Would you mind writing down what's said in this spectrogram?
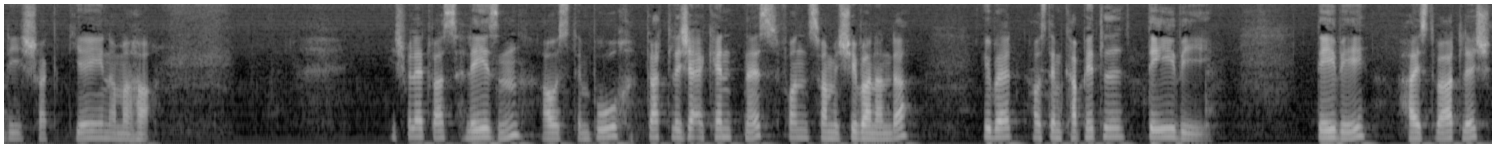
Adi Shaktye Namaha. Ich will etwas lesen aus dem Buch Göttliche Erkenntnis von Swami Shivananda über, aus dem Kapitel Devi. Devi heißt wörtlich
